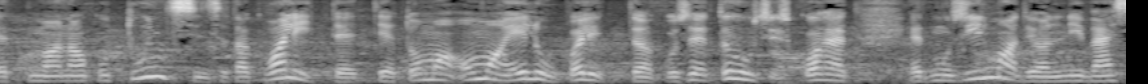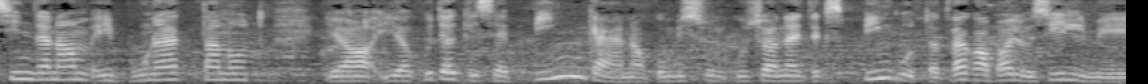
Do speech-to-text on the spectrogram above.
et ma nagu tundsin seda kvaliteeti, et oma, oma elukvaliteet nagu see tõusis kohe, et et mu silmad ei olnud nii väsinud enam, ei punetanud. Ja, ja kuidagi see pinge nagu, mis sul, kui sa näiteks pingutad väga palju silmi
